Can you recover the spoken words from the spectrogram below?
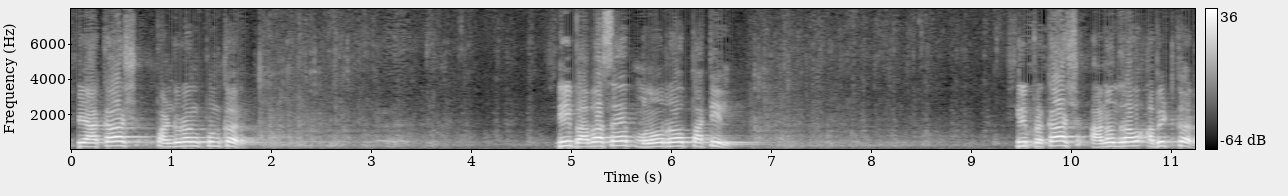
श्री आकाश पांडुरंग पुणकर श्री बाबासाहेब मनोहरराव पाटील श्री प्रकाश आनंदराव आबिटकर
